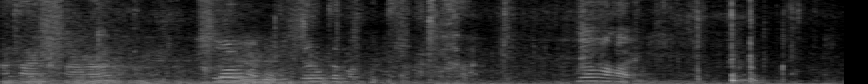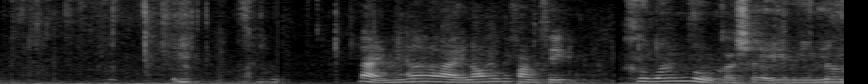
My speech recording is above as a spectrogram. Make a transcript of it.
อาจารย์คะเรื่องหนูเรื่องจะมาปรึกษาค่ะ เรื่องอะไร ไหนมีเรื่องอะไรเล่าให้กูฟังสิคือว่าหนูกับเชอเอมมีเรื่อง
